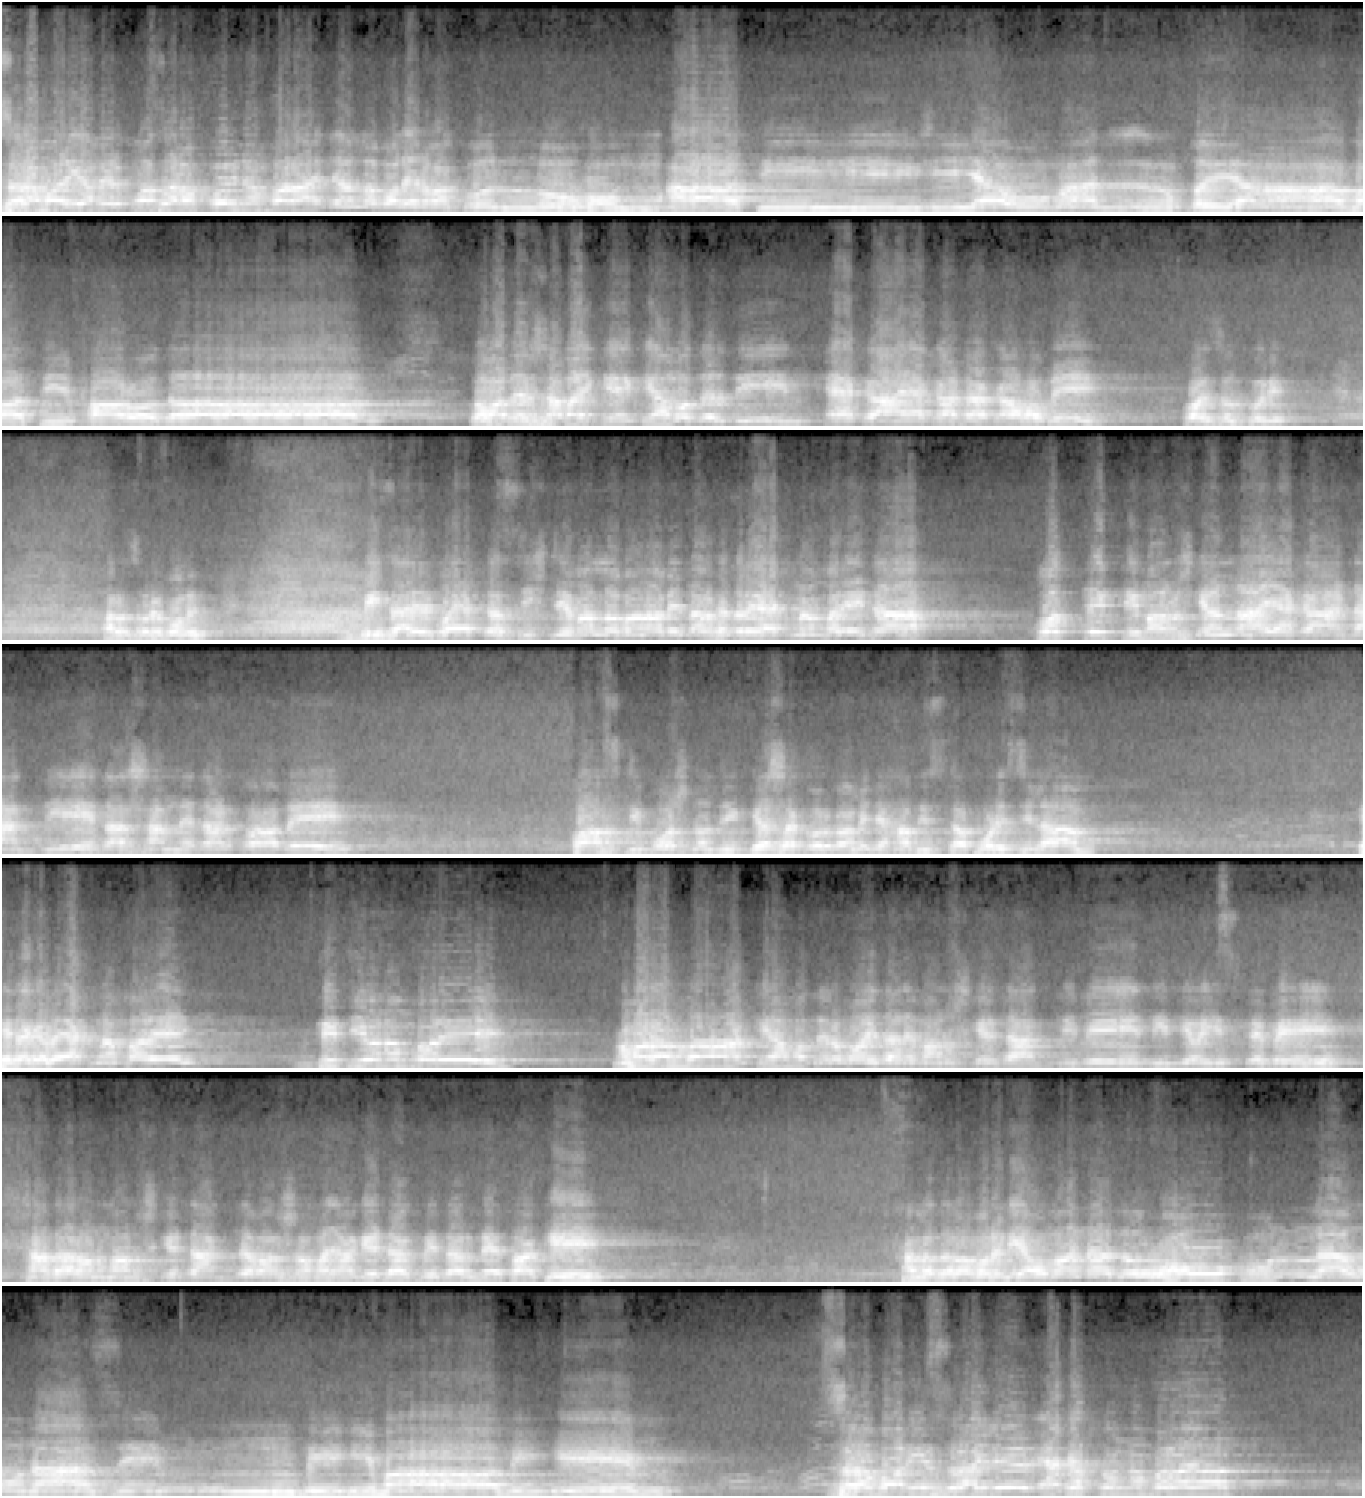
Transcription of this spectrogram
সূরা মারিয়ামের 95 নম্বর আয়াতে আল্লাহ বলেন ওয়া কুল্লুহুম আতিহি কিয়ামাতি ফারদা। তোমাদের সবাইকে কিয়ামতের দিন একা একা ডাকা হবে। কয়জন করে? আরও জোরে বলেন। বিচারের কয়েকটা সিস্টেম আল্লাহ বানাবে, তার ভেতরে এক নম্বরে এটা, প্রত্যেকটি মানুষকে আল্লাহ একা ডাক দিয়ে তার সামনে দাঁড় করাবে। পাঁচটি প্রশ্ন জিজ্ঞাসা করব, আমি যে হাদিসটা পড়েছিলাম। এটা গেল এক নম্বরে। দ্বিতীয় নম্বরে, আমার আল্লাহ কেয়ামতের ময়দানে মানুষকে ডাক দিবে। দ্বিতীয় স্টেপে সাধারণ মানুষকে ডাক দেওয়ার সময় আগে ডাকবে তার নেতাকে। আল্লাহ তারা বলেন, ইয়াউমা সূরা বনি ইসরাইলের 71 নম্বর আয়াত।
